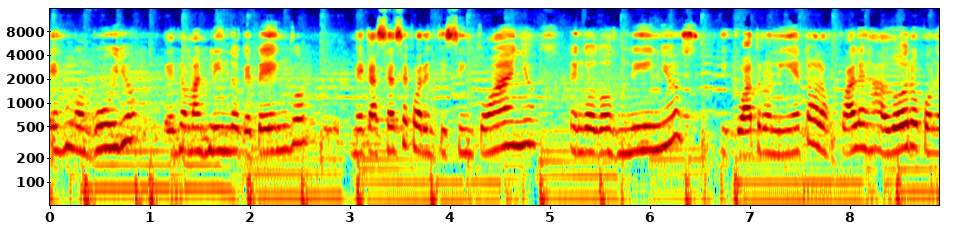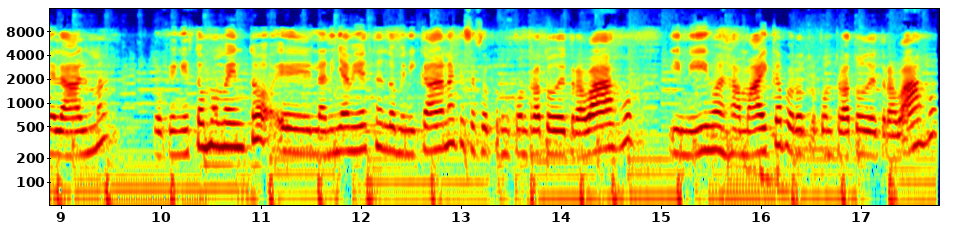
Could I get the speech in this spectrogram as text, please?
es un orgullo, es lo más lindo que tengo. Me casé hace 45 años, tengo dos niños y cuatro nietos a los cuales adoro con el alma. Lo que en estos momentos eh, la niña mía está en Dominicana, que se fue por un contrato de trabajo y mi hijo en Jamaica por otro contrato de trabajo.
